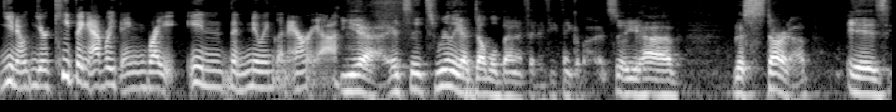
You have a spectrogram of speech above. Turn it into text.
you know, you're keeping everything right in the New England area. Yeah, it's it's really a double benefit if you think about it. So you have the startup is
